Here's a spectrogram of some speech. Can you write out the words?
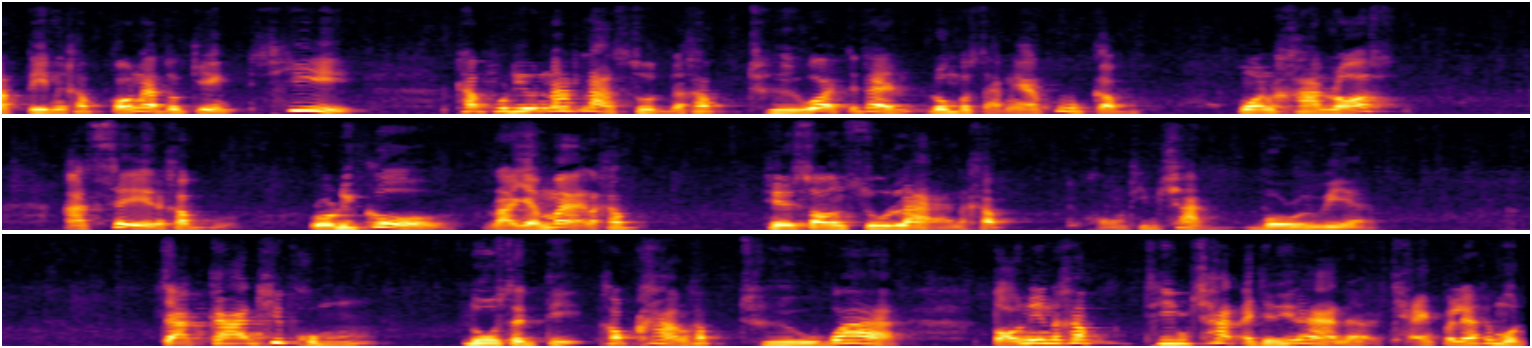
มาตินครับกองหน้าตัวเก่งที่ทำคนเดียวนัดล่าสุดนะครับ ถือว่าจะได้ลงประสานงานคู่กับฮวนคาร์ลอสอาเซ่นะครับโรดิโกรายาม่านะครับเฮซอนซูล่านะครับของทีมชาติโบลิเวีย จากการที่ผมดูสถิติคร่าวๆนะครับ ถือว่าตอนนี้นะครับ ทีมชาติอาร์เจนตินานะแข่งไปแล้วทั้งหมด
